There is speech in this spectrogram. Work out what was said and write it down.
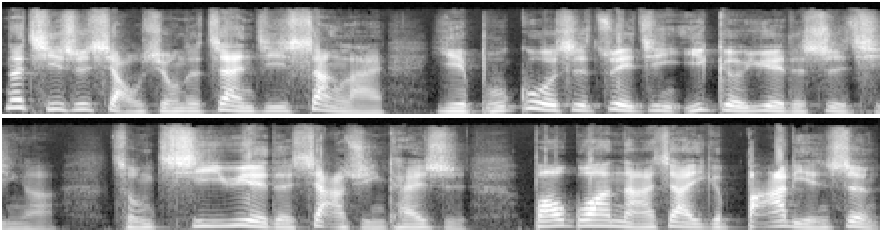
那其实小熊的战绩上来也不过是最近一个月的事情啊。从七月的下旬开始，包括拿下一个八连胜，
